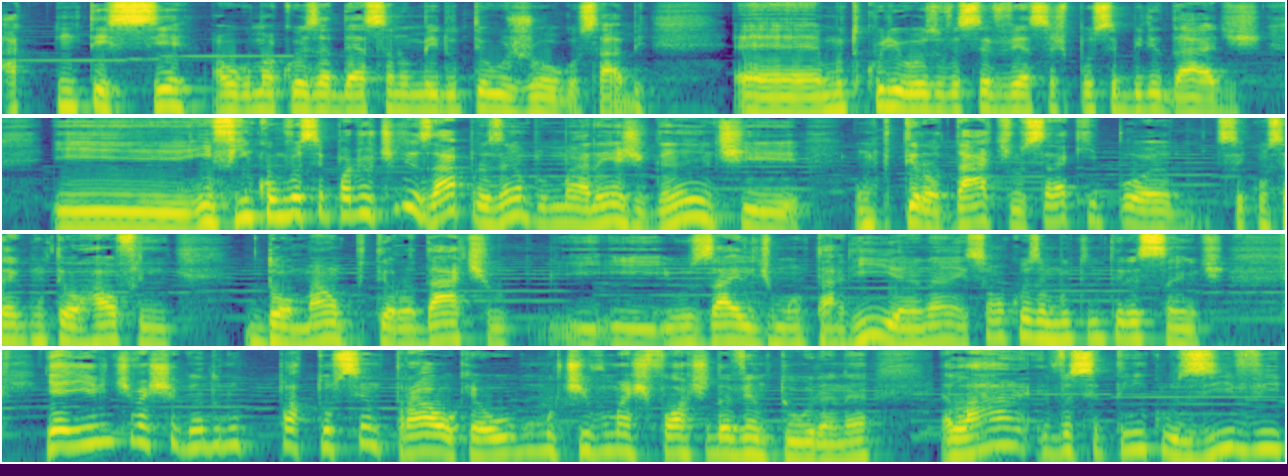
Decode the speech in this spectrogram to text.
acontecer alguma coisa dessa no meio do teu jogo, sabe? É muito curioso você ver essas possibilidades. E, enfim, como você pode utilizar, por exemplo, uma aranha gigante, um pterodátilo. Será que pô, você consegue com o teu Halfling domar um pterodátilo e, e usar ele de montaria, né? Isso é uma coisa muito interessante. E aí a gente vai chegando no platô central, que é o motivo mais forte da aventura, né? É lá você tem inclusive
